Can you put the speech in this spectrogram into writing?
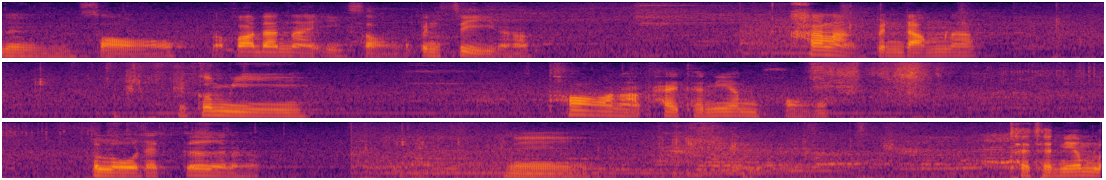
หนึ่งสองแล้วก็ด้านในอีกสองก็เป็นสี่นะครับ ข้างหลังเป็นดัมนะครับ แล้วก็มีท่อนะไทเทเนียมของโปรแดกเกอร์นะครับ นี่ไทเทเนียมห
